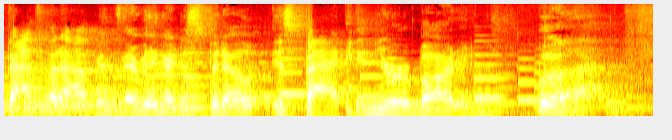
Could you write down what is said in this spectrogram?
That's what happens. Everything I just spit out is fat in your body. Ugh.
